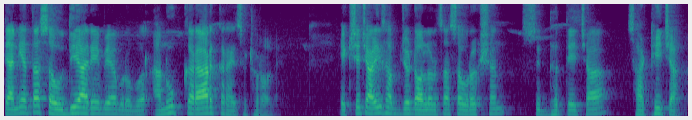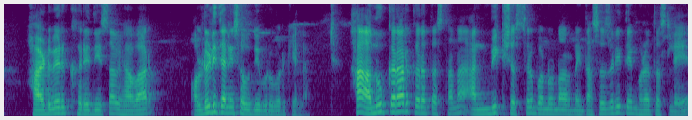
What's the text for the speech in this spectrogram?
त्यांनी आता सौदी अरेबियाबरोबर अणुकरार करायचं ठरवलं आहे एकशे चाळीस अब्ज डॉलरचा संरक्षण सिद्धतेच्या साठीच्या हार्डवेअर खरेदीचा व्यवहार ऑलरेडी त्यांनी सौदीबरोबर केला हा अणुकरार करत असताना आण्विक शस्त्र बनवणार नाहीत असं जरी ते म्हणत असले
